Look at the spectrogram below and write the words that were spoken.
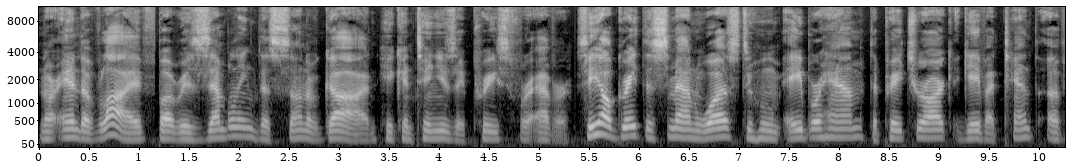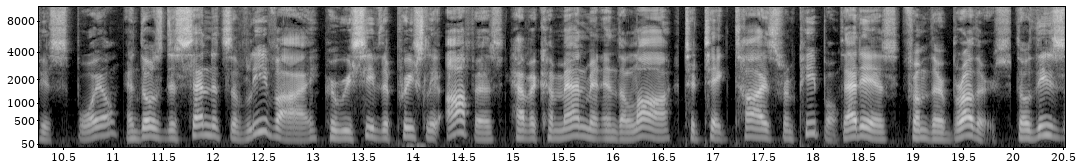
nor end of life, but resembling the Son of God, he continues a priest forever. See how great this man was to whom Abraham, the patriarch, gave a tenth of his spoil? And those descendants of Levi who received the priestly office have a commandment in the law to take tithes from people, that is, from their brothers. Though these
